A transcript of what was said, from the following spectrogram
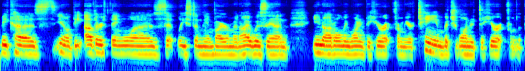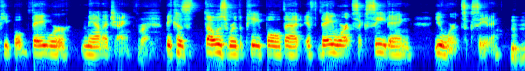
because you know the other thing was at least in the environment i was in you not only wanted to hear it from your team but you wanted to hear it from the people they were managing right because those were the people that if they weren't succeeding you weren't succeeding mm-hmm.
